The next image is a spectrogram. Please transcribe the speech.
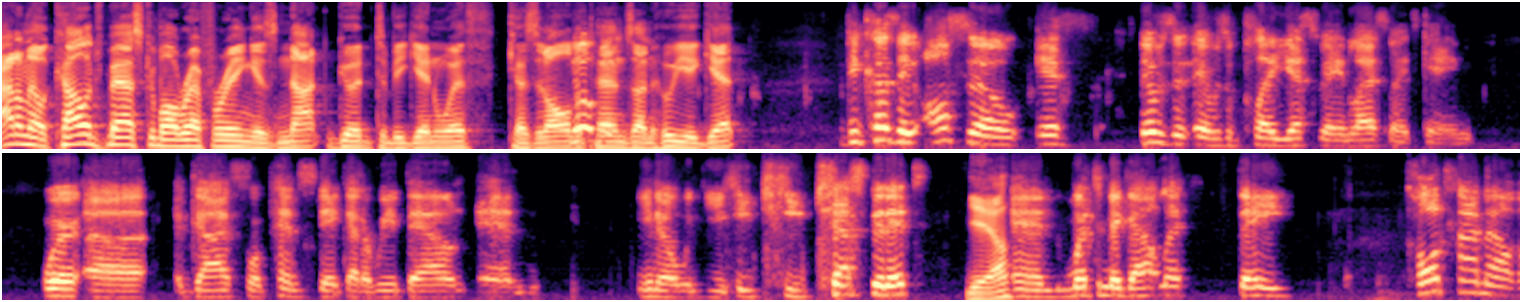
I don't know. College basketball refereeing is not good to begin with because it all No, depends on who you get. because they also if there was a there was a play yesterday in last night's game where uh, a guy for Penn State got a rebound and you know he he chested it Yeah. and went to make outlet. They called timeout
